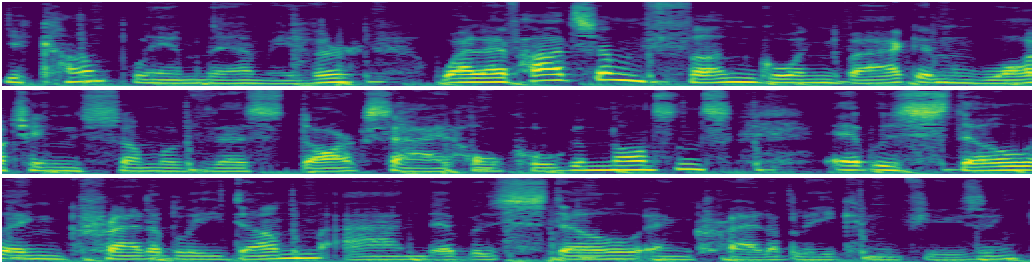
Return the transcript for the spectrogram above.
you can't blame them either. While I've had some fun going back and watching some of this dark side Hulk Hogan nonsense, it was still incredibly dumb and it was still incredibly confusing.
